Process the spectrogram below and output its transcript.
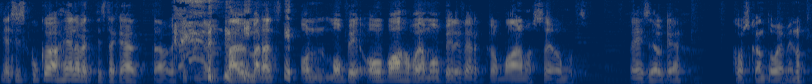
Ja siis kuka helvetti sitä käyttää oikeesti? Mä ymmärrän, että on, mobi- on vahvoja mobiiliverkkoja maailmassa jo, mutta ei se oikein koskaan toiminut.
